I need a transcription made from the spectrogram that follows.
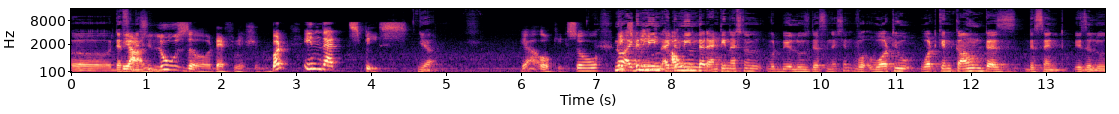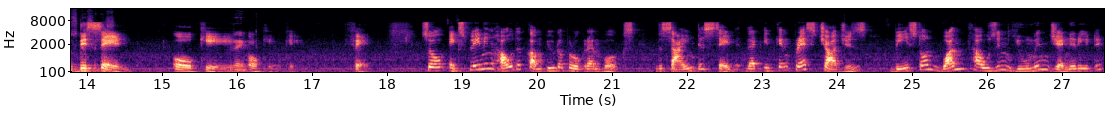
uh, Yeah, definition. loose uh, definition, but in that space. Yeah. Yeah, okay. So No, I didn't mean I didn't mean that anti-national would be a loose definition. What you what can count as dissent is a loose definition. Dissent. Okay. Right. Okay. Okay. Fair. So, explaining how the computer program works, the scientist said that it can press charges based on 1000 human generated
